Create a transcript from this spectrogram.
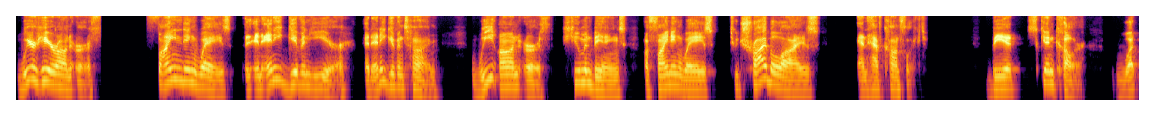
we're here on Earth finding ways in any given year, at any given time, we on Earth, human beings, are finding ways to tribalize and have conflict be it skin color, what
